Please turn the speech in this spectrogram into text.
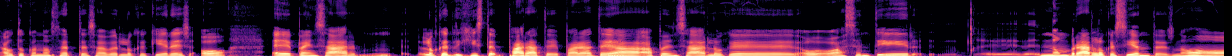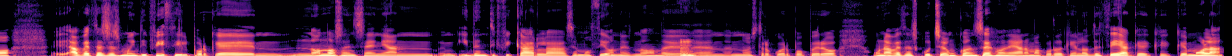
autoconocerte, saber lo que quieres o pensar lo que dijiste, párate, párate mm. a, pensar lo que, o a sentir nombrar lo que sientes, ¿no? Eh, a veces es muy difícil porque no nos enseñan identificar las emociones, ¿no? De, hmm. nuestro cuerpo, pero una vez escuché un consejo, ya no me acuerdo quién lo decía, que, que, mola,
